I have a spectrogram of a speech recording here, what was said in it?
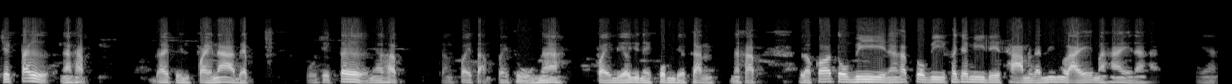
เจคเตอร์นะครับ ได้เป็นไฟหน้าแบบโปรเจคเตอร์นะครับทั้งไฟต่ำไฟสูงนะ ไฟเลี้ยวอยู่ในคมเดียวกันนะครับ แล้วก็ตัว V นะครับ ตัว V เขาจะมี daytime running light มาให้นะครับเนี่ย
